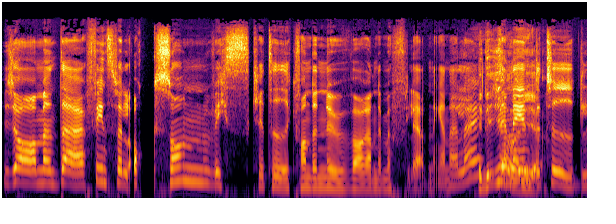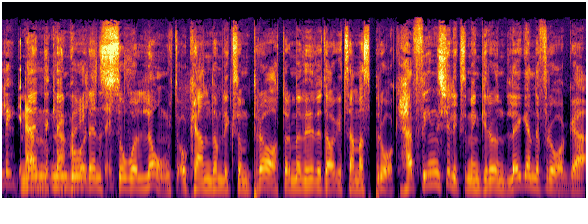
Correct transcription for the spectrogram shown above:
Ja, men där finns väl också en viss kritik från den nuvarande MUF-ledningen, eller? Det gör den är det inte tydlig Men, än men går den riktigt. så långt och kan de liksom prata de överhuvudtaget samma språk? Här finns ju liksom en grundläggande fråga.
